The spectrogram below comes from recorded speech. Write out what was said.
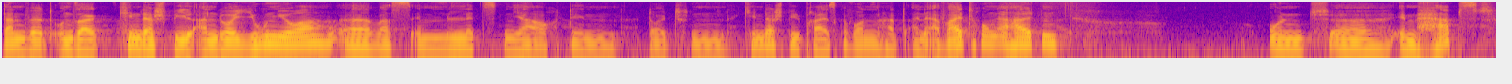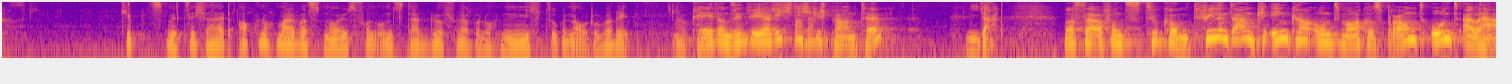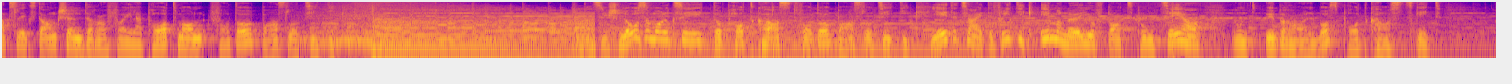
Dann wird unser Kinderspiel Andor Junior, äh, was im letzten Jahr auch den deutschen Kinderspielpreis gewonnen hat, eine Erweiterung erhalten. Und äh, im Herbst gibt es mit Sicherheit auch noch mal was Neues von uns. Da dürfen wir aber noch nicht so genau drüber reden. Okay, dann sind wir ja richtig Spannend. gespannt, hä? Ja. Was da auf uns zukommt. Vielen Dank, Inka und Markus Brandt und auch herzliches Dankeschön der Raffaella Portmann von der Basler Zeitung. Das war «Los einmal», der Podcast von der Basler Zeitung. Jeden zweiten Freitag immer neu auf batz.ch und überall, wo es Podcasts gibt.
